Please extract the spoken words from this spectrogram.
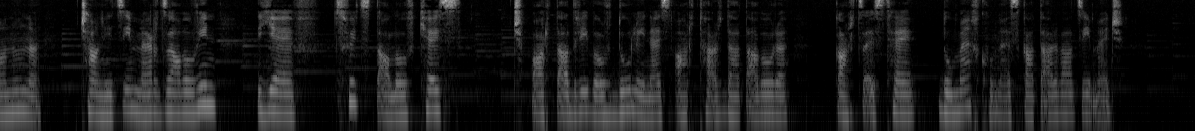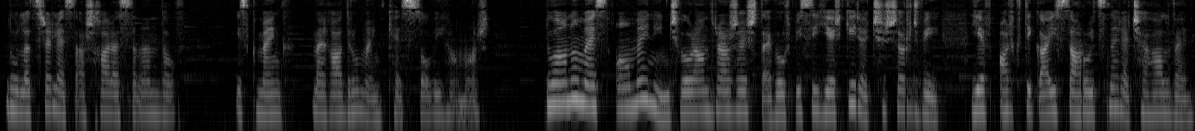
անունը, չանիծի մերձավորին եւ ցույց տալով քեզ չպարտադրի, որ դու լինես արդար դատավորը, կարծես թե դու մեղք ունես կատարվածի մեջ։ Դու լցրել ես աշխարհը սննդով, իսկ մենք մեղադրում ենք քեզ սովի համար։ Դու անում ես ամեն ինչ, որ անհրաժեշտ է, որpիսի երկիրը չշրջվի եւ Արկտիկայի սառույցները չհալվեն։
